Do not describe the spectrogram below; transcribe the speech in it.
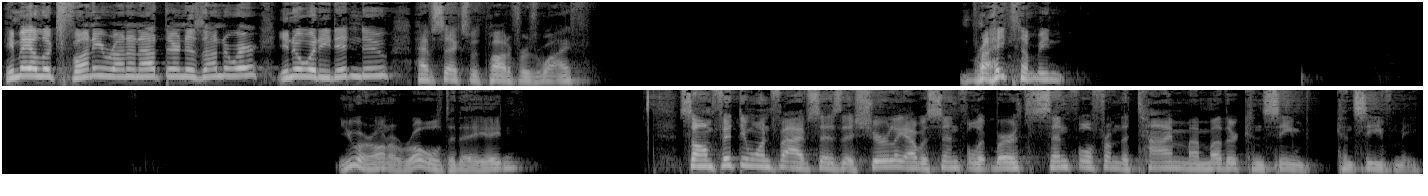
He may have looked funny running out there in his underwear. You know what he didn't do? Have sex with Potiphar's wife. Right? I mean, you are on a roll today, Aiden. Psalm 51 5 says this Surely I was sinful at birth, sinful from the time my mother conceived, conceived me.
